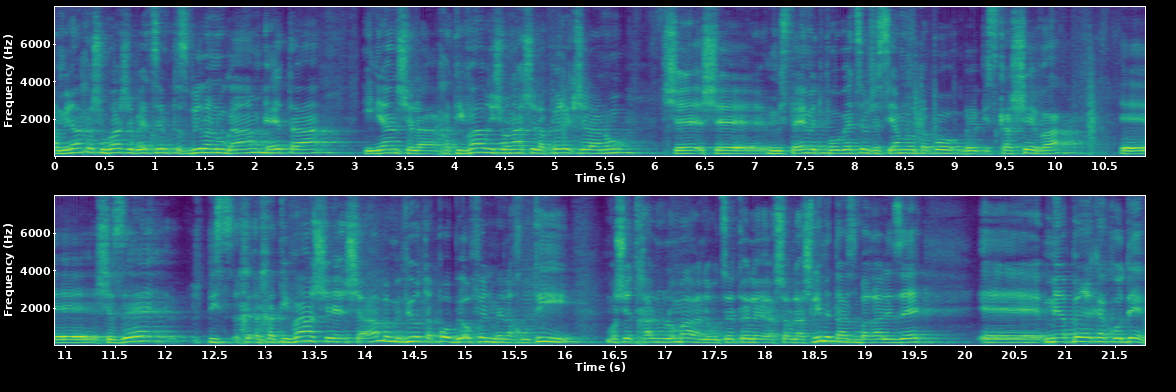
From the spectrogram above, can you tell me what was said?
אמירה חשובה שבעצם תסביר לנו גם את העניין של החטיבה הראשונה של הפרק שלנו ש, שמסתיימת פה בעצם שסיימנו אותה פה בפסקה 7 אה, שזה חטיבה שהרמב"ם מביא אותה פה באופן מלאכותי כמו שהתחלנו לומר אני רוצה יותר עכשיו להשלים את ההסברה לזה אה, מהפרק הקודם.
